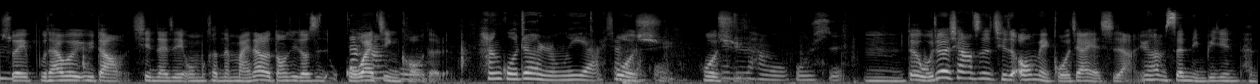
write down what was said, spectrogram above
所以不太会遇到现在这些。我们可能买到的东西都是国外进口的人，韩国就很容易啊，像韩国或许或这许是韩国故事，嗯，对，我觉得像是其实欧美国家也是啊，因为他们森林毕竟很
